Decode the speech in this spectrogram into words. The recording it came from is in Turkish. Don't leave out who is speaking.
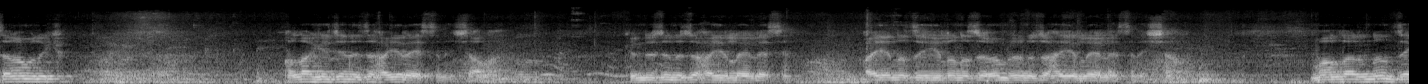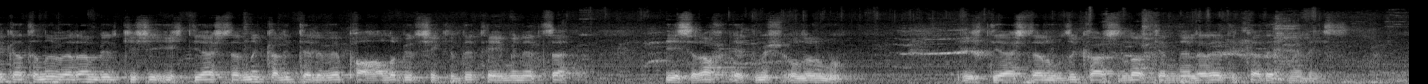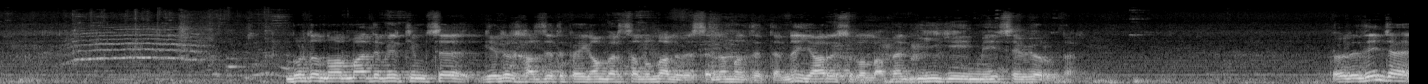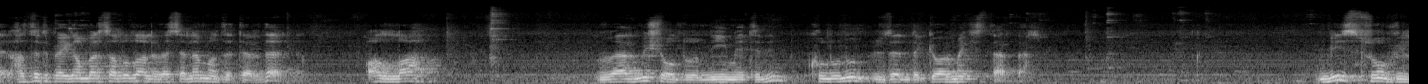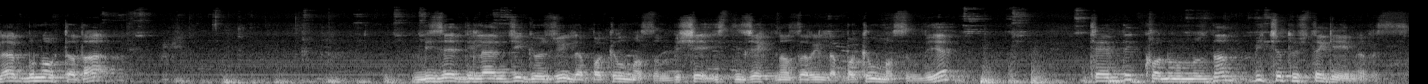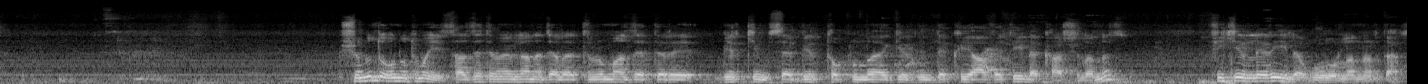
Speaker 1: Selamünaleyküm. Allah gecenizi hayır etsin inşallah. Gündüzünüzü hayırlı eylesin. Ayınızı, yılınızı, ömrünüzü hayırlı eylesin inşallah. Mallarının zekatını veren bir kişi ihtiyaçlarını kaliteli ve pahalı bir şekilde temin etse israf etmiş olur mu? İhtiyaçlarımızı karşılarken nelere dikkat etmeliyiz? Burada normalde bir kimse gelir Hazreti Peygamber sallallahu aleyhi ve sellem hazretlerine Ya Resulallah ben iyi giyinmeyi seviyorum der. Öyle deyince Hazreti Peygamber sallallahu aleyhi ve sellem hazretleri de Allah vermiş olduğu nimetinin kulunun üzerinde görmek ister der. Biz sufiler bu noktada bize dilenci gözüyle bakılmasın, bir şey isteyecek nazarıyla bakılmasın diye kendi konumumuzdan bir çıt üste giyiniriz. Şunu da unutmayız. Hz. Mevlana Celaleddin Rumi Hazretleri bir kimse bir topluluğa girdiğinde kıyafetiyle karşılanır, fikirleriyle uğurlanır der.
